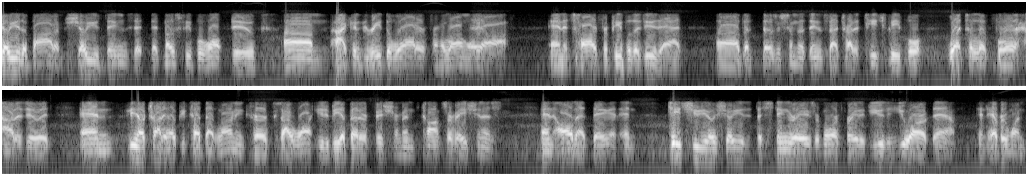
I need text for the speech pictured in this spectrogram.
show you the bottom, show you things that, that most people won't do. Um, I can read the water from a long way off and it's hard for people to do that. Uh, but those are some of the things that I try to teach people what to look for, how to do it, and you know try to help you cut that learning curve because I want you to be a better fisherman, conservationist, and all that thing, and, and teach you, you know, show you that the stingrays are more afraid of you than you are of them, and everyone.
